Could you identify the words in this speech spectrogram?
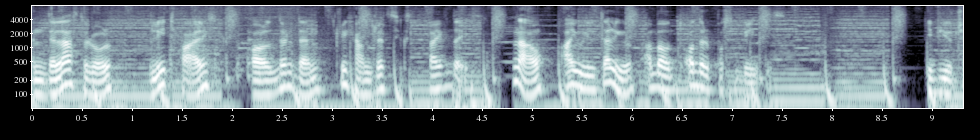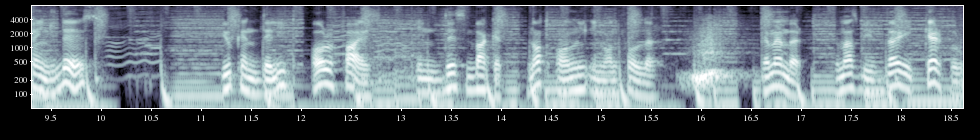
And the last rule, delete files older than 365 days. Now, I will tell you about other possibilities. If you change this, you can delete all files in this bucket, not only in one folder. Remember, you must be very careful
